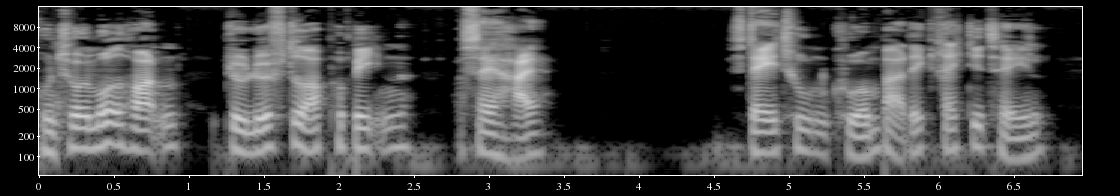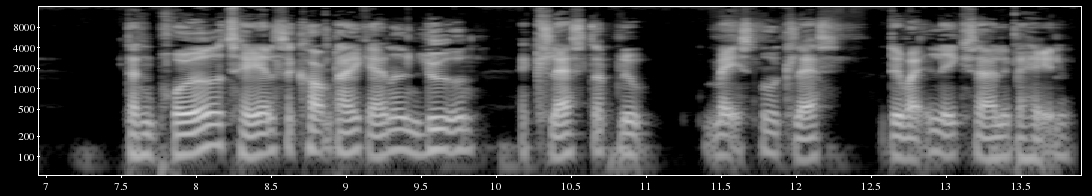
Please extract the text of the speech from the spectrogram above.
Hun tog imod hånden, blev løftet op på benene og sagde hej. Statuen kunne åbenbart ikke rigtig tale. Da den prøvede at tale, så kom der ikke andet end lyden af klas, der blev mast mod glas. Det var ikke særlig behageligt.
